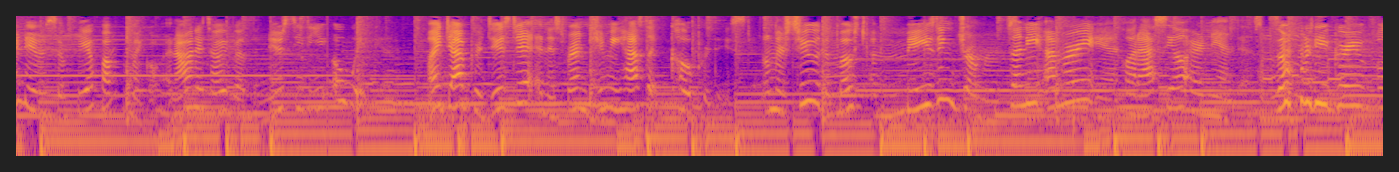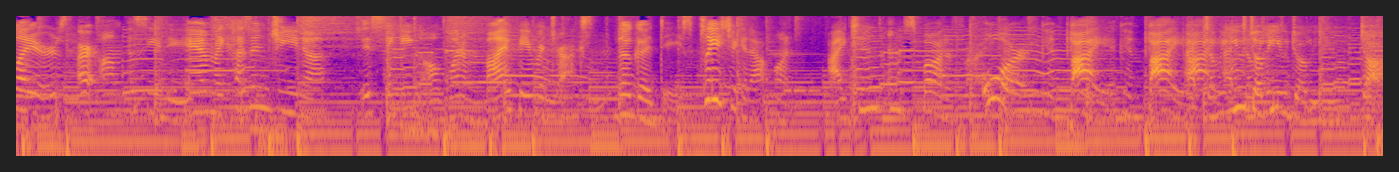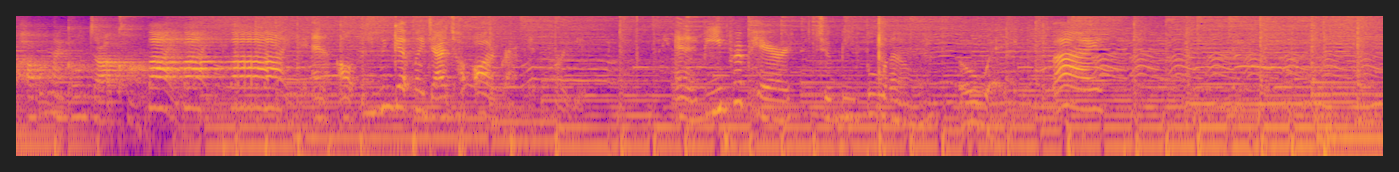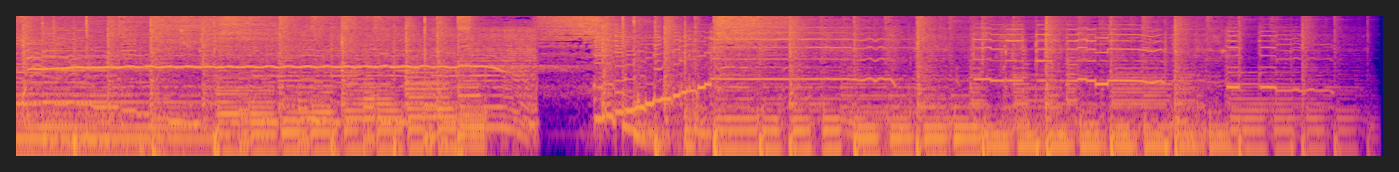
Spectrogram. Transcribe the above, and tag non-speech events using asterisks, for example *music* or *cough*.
my name is Sophia Papamichael, and I want to tell you about the new CD, Awaken. My dad produced it, and his friend Jimmy Haslip co-produced. And there's two of the most amazing drummers, Sonny Emory and Horacio Hernandez. *laughs* So many great players are on the CD, and my cousin Gina is singing on one of my favorite tracks, The Good Days. Please check it out on iTunes and Spotify, or you can buy it. You can buy it at www.papamichael.com. get my dad to autograph it for you. And be prepared to be blown away.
